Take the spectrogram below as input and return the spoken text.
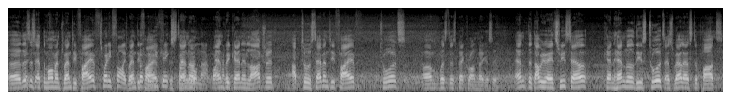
Uh, this uh, is at the moment 25. 25, 25 but, but you can expand on that. and we can enlarge it up to 75 tools um, with this background magazine. And the WH3 cell can handle these tools as well as the parts.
